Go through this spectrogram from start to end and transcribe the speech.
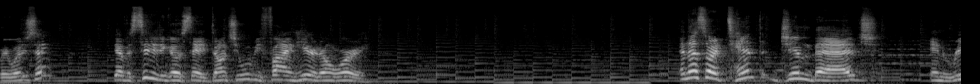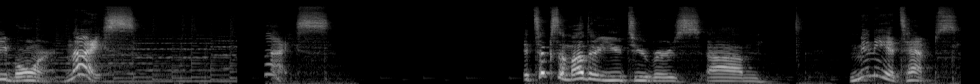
Wait, what did you say? You have a city to go save, don't you? We'll be fine here, don't worry. And that's our 10th gym badge in Reborn. Nice! Nice. It took some other YouTubers um, many attempts.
